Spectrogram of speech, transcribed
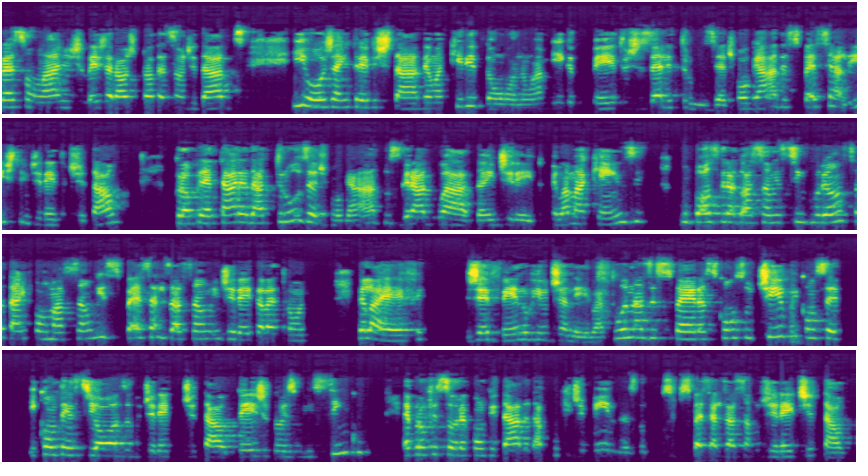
Congresso Online de Lei Geral de Proteção de Dados. E hoje a entrevistada é uma queridona, uma amiga do peito, Gisele Truzzi, advogada especialista em Direito Digital, proprietária da Truzzi Advogados, graduada em Direito pela Mackenzie, com pós-graduação em Segurança da Informação e especialização em Direito Eletrônico pela FGV no Rio de Janeiro. Atua nas esferas consultiva e, contenciosa do direito digital desde 2005. É professora convidada da PUC de Minas, no curso de especialização em Direito Digital.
